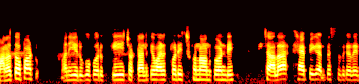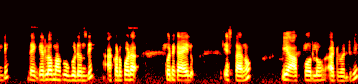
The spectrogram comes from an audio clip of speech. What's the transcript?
మనతో పాటు మన ఇరుగు పొరుక్కి చుట్టాలకి వాళ్ళకి కూడా ఇచ్చుకున్నాం అనుకోండి చాలా హ్యాపీగా అనిపిస్తుంది కదండి. దగ్గరలో మాకు గుడి ఉంది అక్కడ కూడా కొన్ని కాయలు ఇస్తాను. ఈ ఆకుకూరలు అటువంటివి.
